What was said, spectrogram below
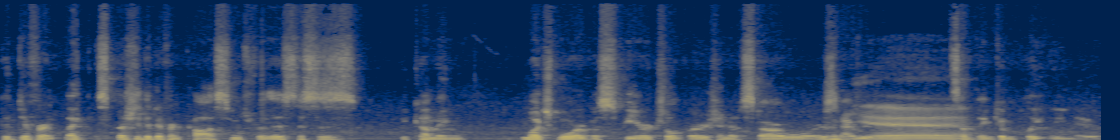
the different like especially the different costumes for this. This is becoming much more of a spiritual version of Star Wars, and I really like. Yeah. something completely new.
